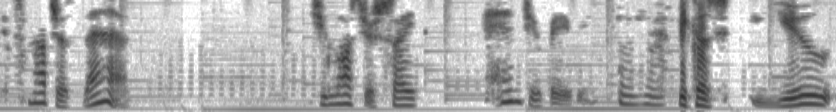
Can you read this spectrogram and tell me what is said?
It's not just that. You lost your sight and your baby. hmm Because you,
